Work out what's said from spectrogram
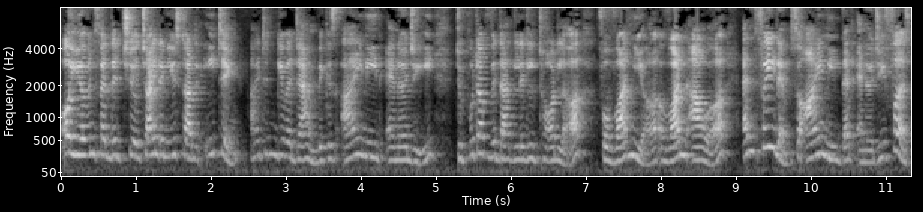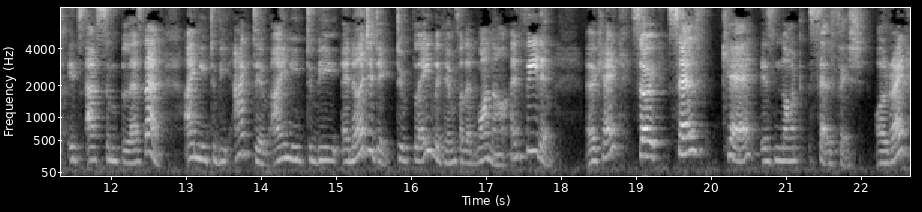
oh, you haven't fed the ch child and you started eating. I didn't give a damn because I need energy to put up with that little toddler for one year, one hour and feed him. So I need that energy first. It's as simple as that. I need to be active. I need to be energetic to play with him for that one hour and feed him. Okay, so self care is not selfish all right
